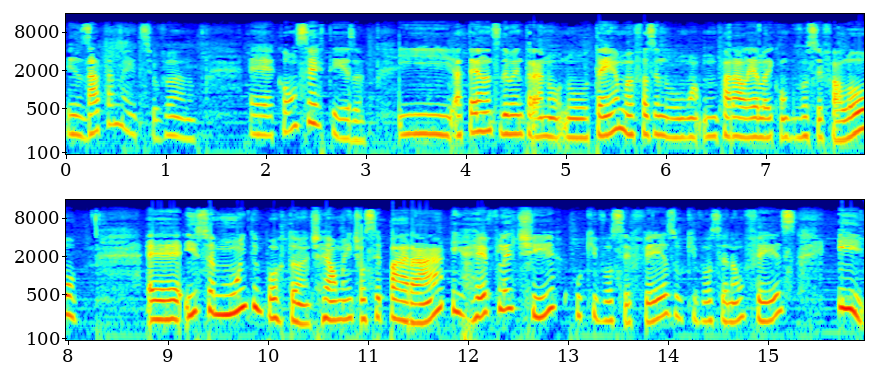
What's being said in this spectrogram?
Exatamente, Silvano. É, com certeza. E até antes de eu entrar no, no tema, fazendo um, um, paralelo aí com o que você falou, é, isso é muito importante, realmente você parar e refletir o que você fez, o que você não fez e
